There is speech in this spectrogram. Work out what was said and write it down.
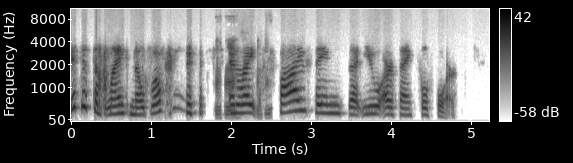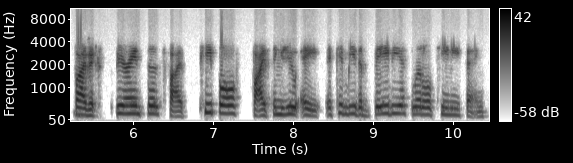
get just a blank notebook mm-hmm. and write mm-hmm. five things that you are thankful for. Five experiences, five people, five things you ate. It can be the babyest little teeny thing.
